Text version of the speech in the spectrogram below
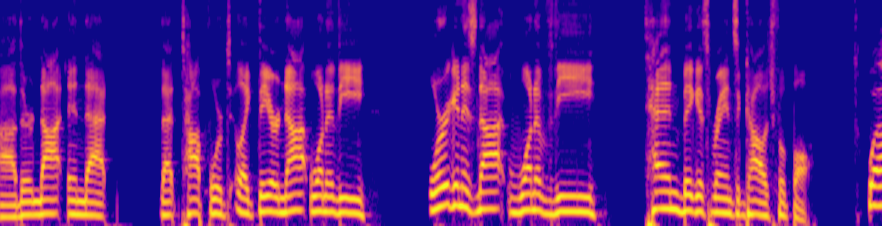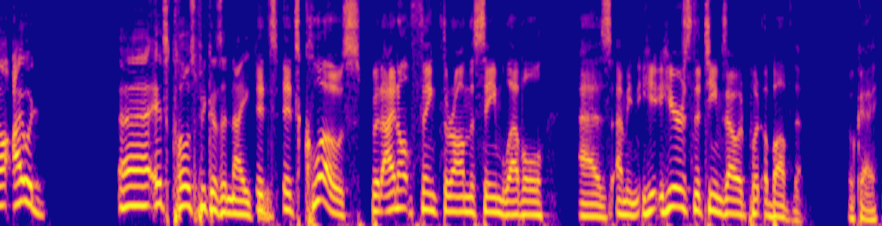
Uh, they're not in that that top four. Like they are not one of the. Oregon is not one of the ten biggest brands in college football. Well, I would. Uh, it's close because of Nike. It's it's close, but I don't think they're on the same level as. I mean, he, here's the teams I would put above them. Okay,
